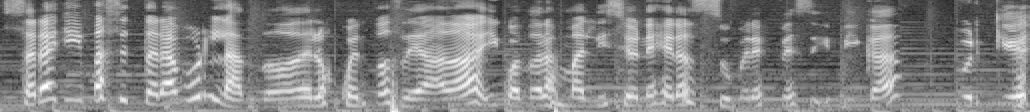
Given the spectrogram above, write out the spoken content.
Sarah J. se estará burlando de los cuentos de hadas y cuando las maldiciones eran súper específicas, porque,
